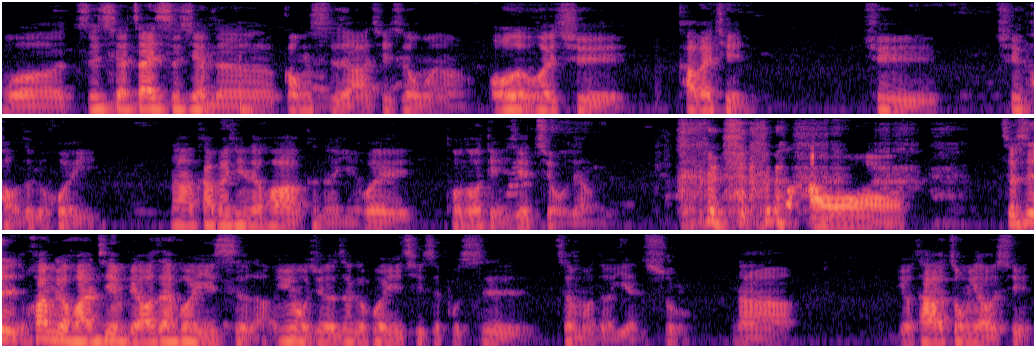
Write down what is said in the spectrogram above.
我之前在之前的公司啊，其实我们偶尔会去咖啡厅去去跑这个会议。那咖啡厅的话，可能也会偷偷点一些酒这样子。好哦，就是换个环境，不要在会议室了，因为我觉得这个会议其实不是这么的严肃，那有它的重要性，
